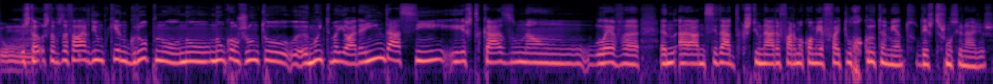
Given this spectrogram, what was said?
um... Estamos a falar de um pequeno grupo no, num, num, conjunto eh, muito maior. Ainda assim, este caso não leva à necessidade de questionar a forma como é feito o recrutamento destes funcionários?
